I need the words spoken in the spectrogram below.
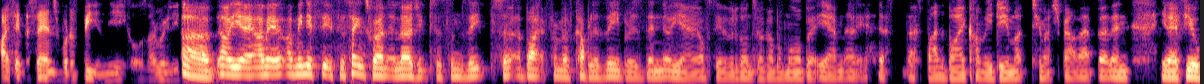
I think the Saints would have beaten the Eagles. I really. Uh, oh yeah, I mean, I mean, if if the Saints weren't allergic to some ze- a bite from a couple of zebras, then oh, yeah, obviously they would have gone to a couple more. But yeah, that's that's by the by. Can't really do much, too much about that. But then you know, if you're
